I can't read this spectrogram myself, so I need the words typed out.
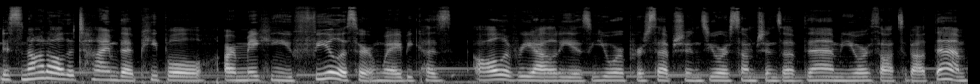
It's not all the time that people are making you feel a certain way because all of reality is your perceptions, your assumptions of them, your thoughts about them.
